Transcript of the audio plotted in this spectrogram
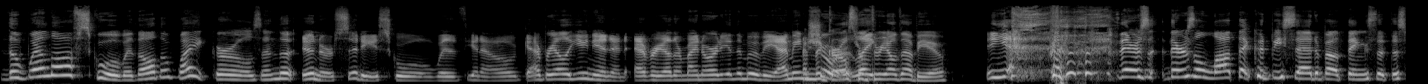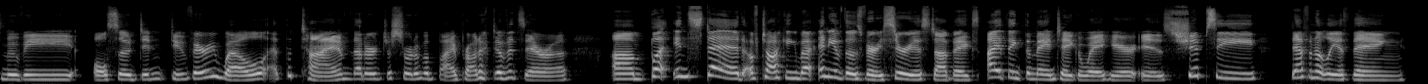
the well-off school with all the white girls and the inner city school with you know Gabrielle Union and every other minority in the movie. I mean, and sure, the girls like, from 3LW. yeah. there's there's a lot that could be said about things that this movie also didn't do very well at the time that are just sort of a byproduct of its era. Um, but instead of talking about any of those very serious topics, I think the main takeaway here is Shipsy, definitely a thing.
